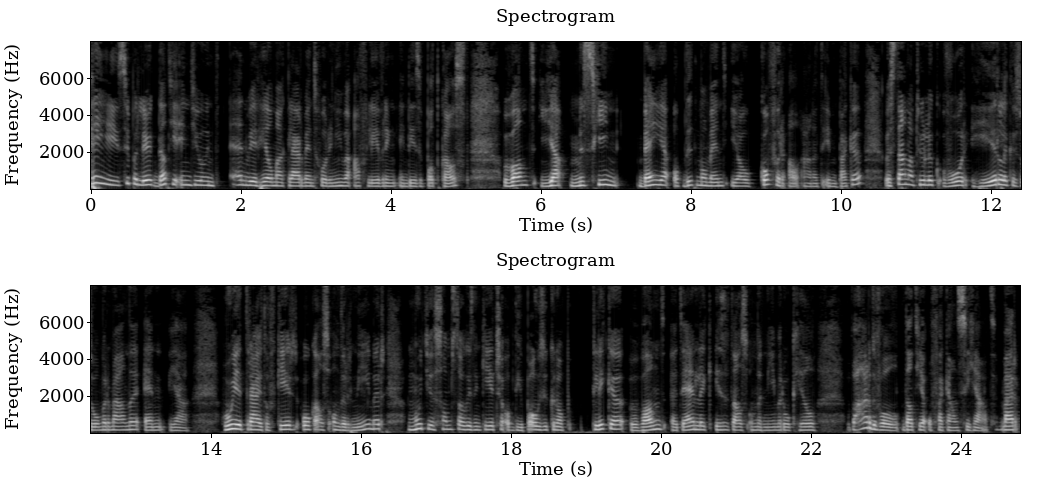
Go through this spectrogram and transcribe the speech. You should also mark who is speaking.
Speaker 1: Hey, superleuk dat je intuned en weer helemaal klaar bent voor een nieuwe aflevering in deze podcast. Want ja, misschien ben je op dit moment jouw koffer al aan het inpakken? We staan natuurlijk voor heerlijke zomermaanden. En ja, hoe je draait of keert, ook als ondernemer, moet je soms toch eens een keertje op die pauzeknop klikken. Want uiteindelijk is het als ondernemer ook heel waardevol dat je op vakantie gaat. Maar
